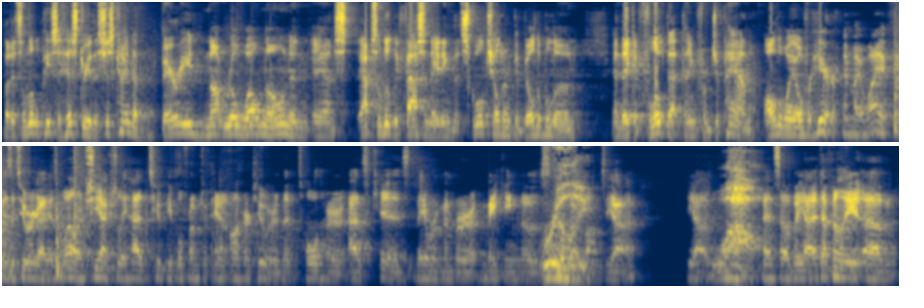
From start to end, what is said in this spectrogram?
But it's a little piece of history that's just kind of buried, not real well known, and, and absolutely fascinating that school children could build a balloon and they could float that thing from Japan all the way over here. And my wife is a tour guide as well, and she actually had two people from Japan on her tour that told her as kids they remember making those Really? bombs. Yeah, yeah. Wow. And so, but yeah, it definitely um,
